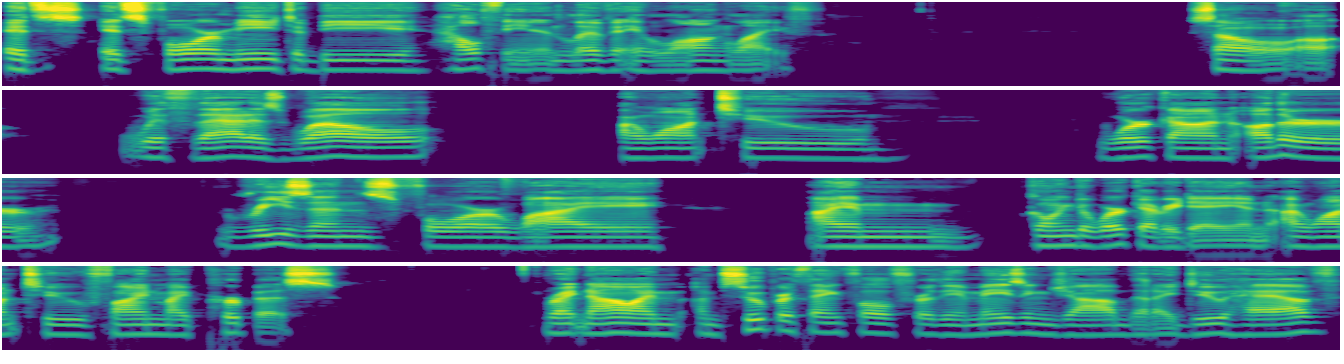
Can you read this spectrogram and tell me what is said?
It's it's for me to be healthy and live a long life. So uh, with that as well, I want to work on other reasons for why I am going to work every day and I want to find my purpose. Right now I'm I'm super thankful for the amazing job that I do have.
